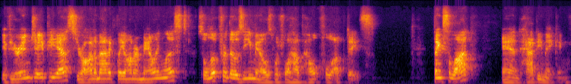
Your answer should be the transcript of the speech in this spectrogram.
If you're in JPS, you're automatically on our mailing list. So look for those emails, which will have helpful updates. Thanks a lot and happy making.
